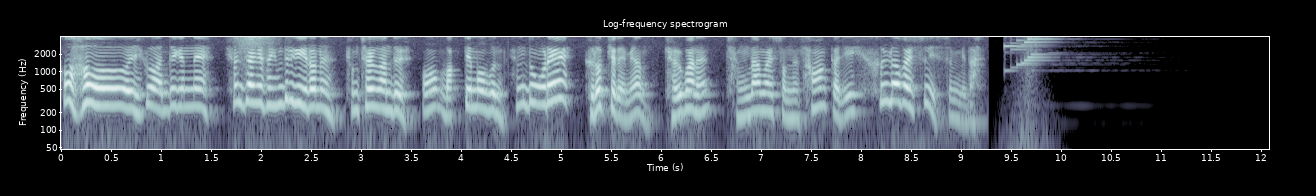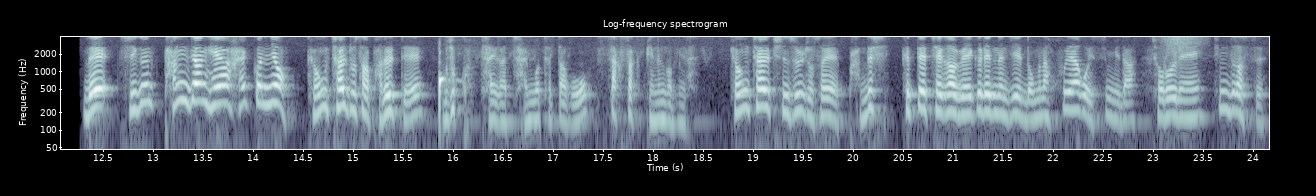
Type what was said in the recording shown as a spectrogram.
허허 이거 안 되겠네. 현장에서 힘들게 일하는 경찰관들 어 막대 먹은 행동을 해? 그렇게 되면 결과는 장담할 수 없는 상황까지 흘러갈 수 있습니다 네, 지금 당장 해야 할 건요. 경찰 조사 받을 때 무조건 자기가 잘못했다고 싹싹 비는 겁니다. 경찰 진술 조사에 반드시 그때 제가 왜 그랬는지 너무나 후회하고 있습니다. 저로 인해 힘들었을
